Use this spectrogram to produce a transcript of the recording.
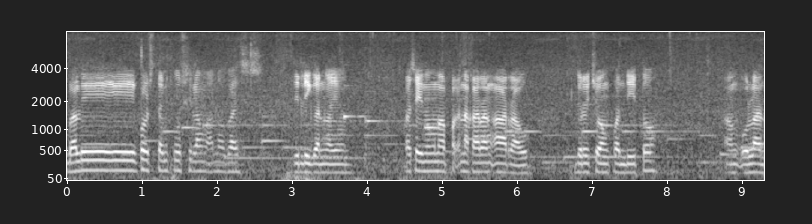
Bali first time ko silang ano guys diligan ngayon. Kasi nung nakarang araw diretso ang kwan dito ang ulan.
